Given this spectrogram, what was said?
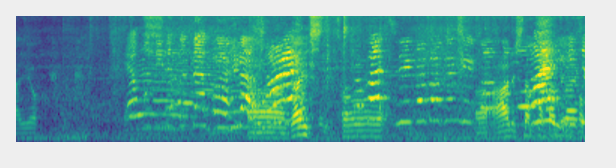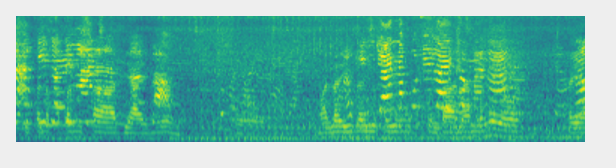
tayo. Ah, guys, so ah, alis na po kami. Papunta na po kami sa biyahe ngayon. So, malayo-layo po yung puntahan namin ngayon. Kaya,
